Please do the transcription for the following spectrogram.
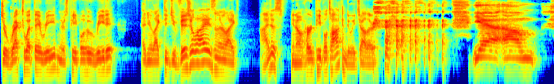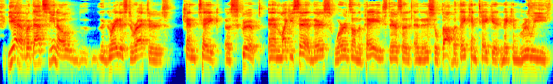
direct what they read. And there's people who read it and you're like did you visualize? And they're like i just you know heard people talking to each other. Yeah um yeah but that's you know the greatest directors can take a script and like you said there's words on the page there's a, an initial thought but they can take it and they can really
